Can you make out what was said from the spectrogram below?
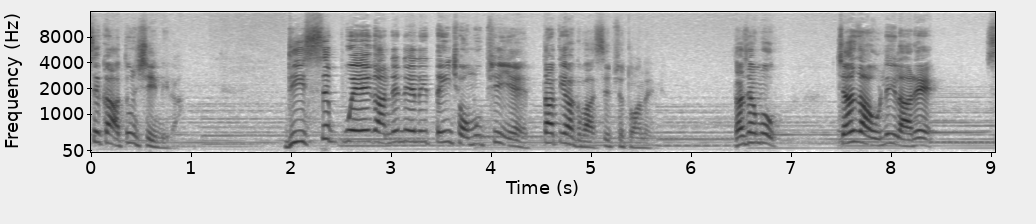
စစ်ကအသွင်ရှင်နေတာ။ဒီစစ်ပွဲကနည်းနည်းလေးတင်းချုံမှုဖြစ်ရင်တတိယကမ္ဘာစစ်ဖြစ်သွားနိုင်တယ်။ဒါကြောင့်မို့ကျမ်းစာကိုလေ့လာတဲ့ ဆ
